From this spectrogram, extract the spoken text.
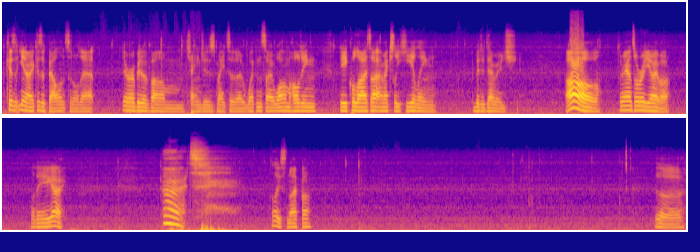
because you know because of balance and all that, there are a bit of um changes made to the weapon. So while I'm holding the equalizer, I'm actually healing a bit of damage. Oh, the round's already over. Well, there you go. Alright. Hello, sniper. Ugh.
